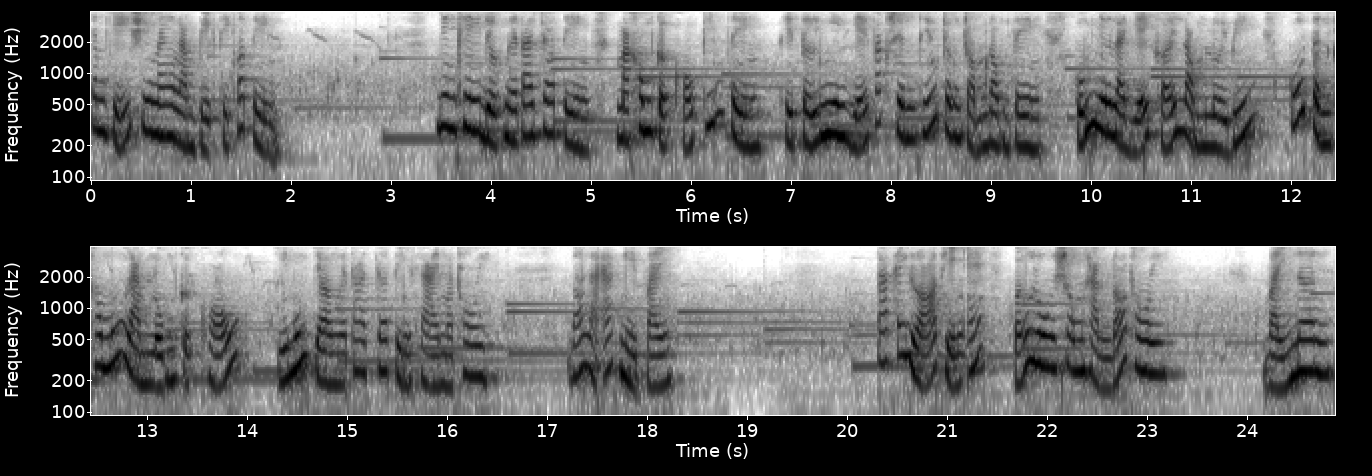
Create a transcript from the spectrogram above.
chăm chỉ siêng năng làm việc thì có tiền? Nhưng khi được người ta cho tiền mà không cực khổ kiếm tiền, thì tự nhiên dễ phát sinh thiếu trân trọng đồng tiền, cũng như là dễ khởi lòng lười biếng, cố tình không muốn làm lụng cực khổ, chỉ muốn chờ người ta cho tiền xài mà thôi. Đó là ác nghiệp vậy. Ta thấy rõ thiện ác vẫn luôn song hành đó thôi. Vậy nên,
